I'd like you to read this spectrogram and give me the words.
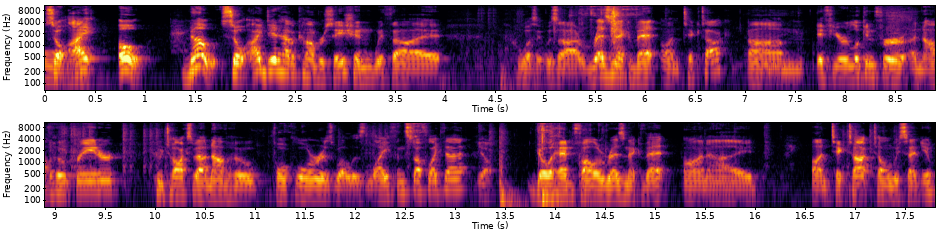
So I oh no, so I did have a conversation with. Uh, who was it? It was uh, Resnick Vet on TikTok. Um, if you're looking for a Navajo creator who talks about Navajo folklore as well as life and stuff like that, Yo. go ahead and follow Resnick Vet on uh, on TikTok. Tell them we sent you.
